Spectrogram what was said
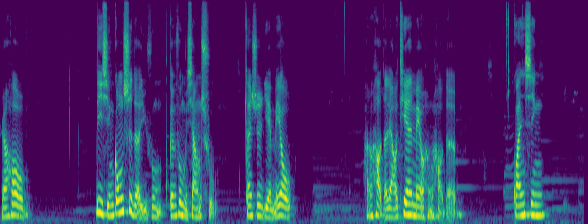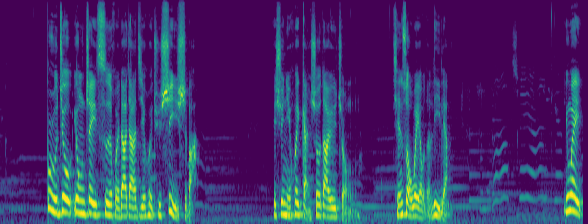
然后例行公事的与父母跟父母相处，但是也没有很好的聊天，没有很好的关心，不如就用这一次回到家的机会去试一试吧。也许你会感受到一种前所未有的力量，因为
